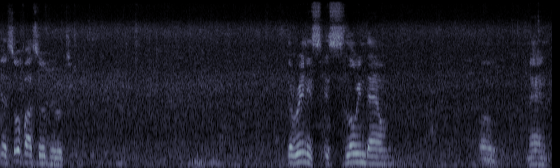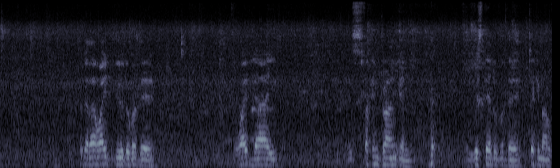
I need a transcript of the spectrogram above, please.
Yeah, so far so good. The rain is, is slowing down. Oh man. Look at that white dude over there. The white guy is fucking drunk and wasted over there. Check him out.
